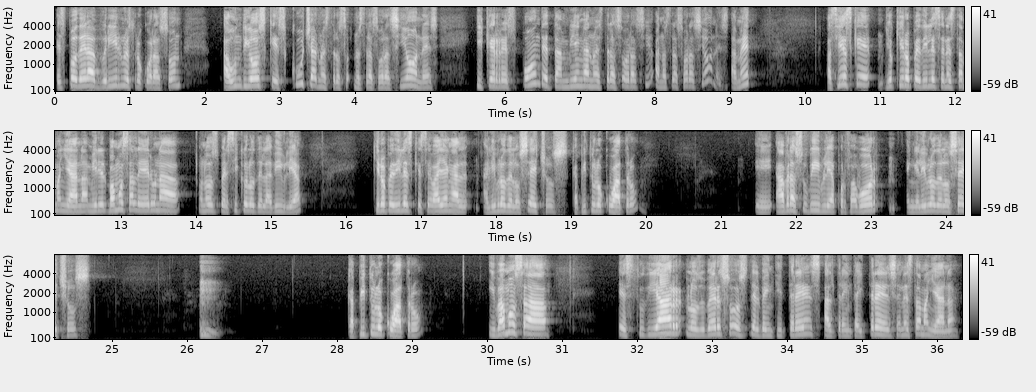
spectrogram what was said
es poder abrir nuestro corazón a un Dios que escucha nuestras oraciones y que responde también a nuestras, oraciones, a nuestras oraciones. Amén. Así es que yo quiero pedirles en esta mañana, miren, vamos a leer unos versículos de la Biblia. Quiero pedirles que se vayan al, libro de los Hechos, capítulo 4. Eh, abra su Biblia, por favor, en el libro de los Hechos, capítulo 4. Y vamos a estudiar los versos del 23 al 33 en esta mañana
